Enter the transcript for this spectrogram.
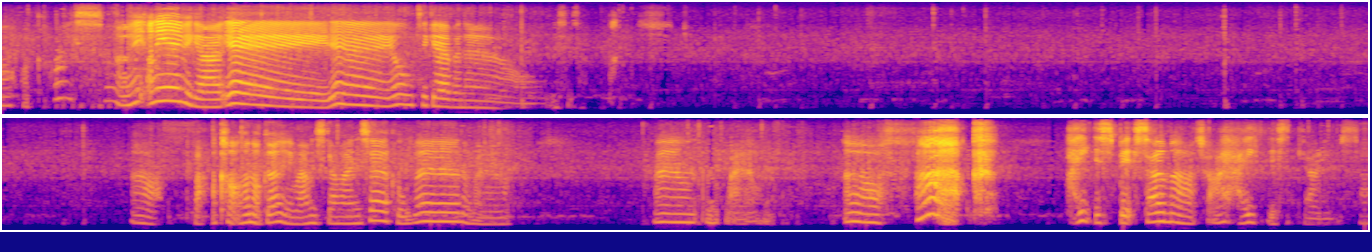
Oh, for Christ's sake. Oh, here we go. Yay! Yay! All together now. This is Oh, fuck. I can't. I'm not going anywhere. I'm just going around in circles. Round and round. Round and round. Oh, fuck! I hate this bit so much. I hate this game so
